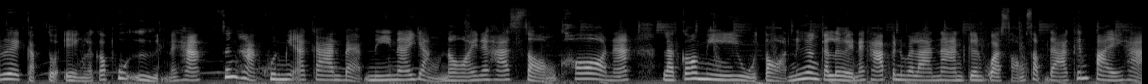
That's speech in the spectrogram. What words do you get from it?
เรื่อยๆ กับตัวเองแล้วก็ผู้อื่นนะคะ ซึ่งหากคุณมีอาการแบบนี้นะอย่างน้อยนะคะ 2 ข้อนะ แล้วก็มีอยู่ต่อเนื่องกันเลยนะคะ เป็นเวลานานเกินกว่า 2 สัปดาห์ขึ้นไปค่ะ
